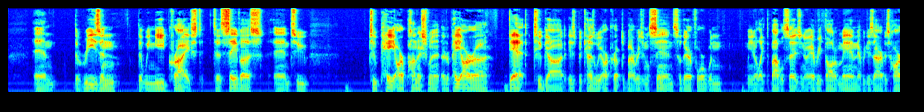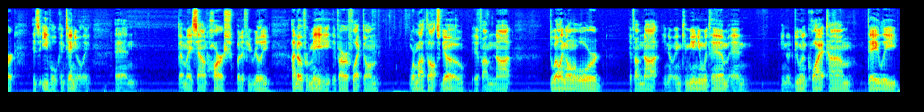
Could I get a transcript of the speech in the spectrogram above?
And the reason that we need Christ to save us and to to pay our punishment or to pay our uh, debt to God is because we are corrupted by original sin. So therefore, when you know, like the Bible says, you know, every thought of man and every desire of his heart is evil continually, and that may sound harsh, but if you really, I know for me, if I reflect on where my thoughts go, if I'm not dwelling on the Lord, if I'm not, you know, in communion with Him and, you know, doing quiet time daily,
